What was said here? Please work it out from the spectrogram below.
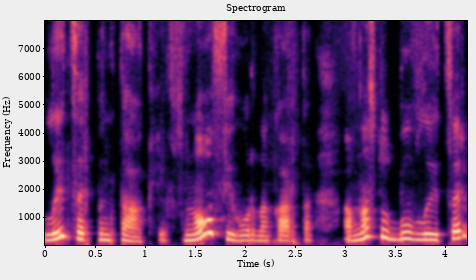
Лицар Пентаклів. Знов фігурна карта. А в нас тут був лицар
